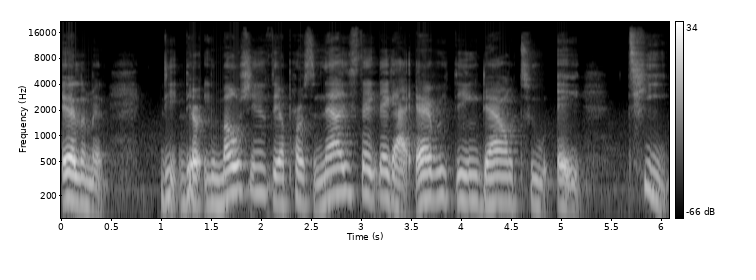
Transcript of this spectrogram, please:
element. The, their emotions, their personality state, they got everything down to a T.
